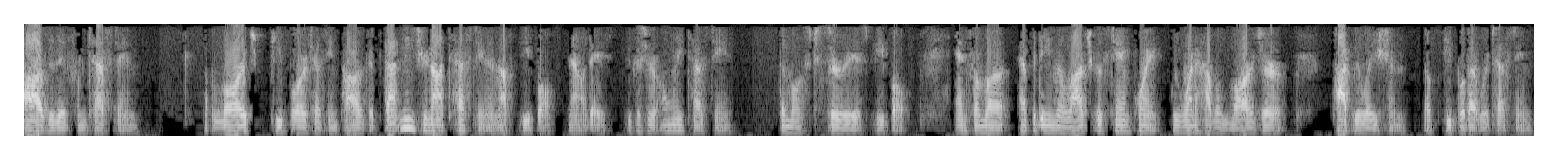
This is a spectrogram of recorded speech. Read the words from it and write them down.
positive from testing, large people are testing positive, that means you're not testing enough people nowadays because you're only testing the most serious people. And from an epidemiological standpoint, we want to have a larger population of people that we're testing.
